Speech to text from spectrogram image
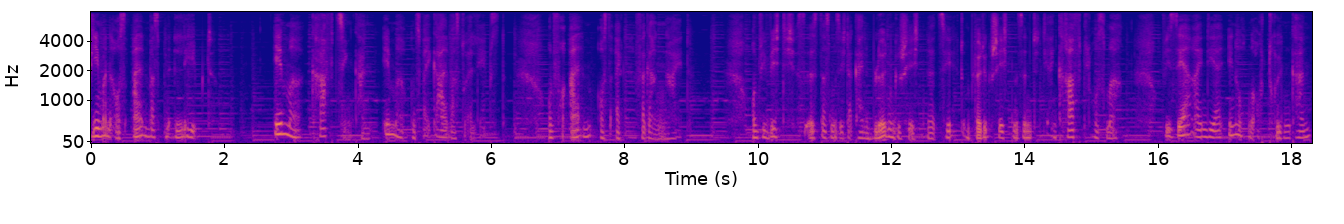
wie man aus allem, was man erlebt, immer Kraft ziehen kann. Immer, und zwar egal, was du erlebst. Und vor allem aus der eigenen Vergangenheit. Und wie wichtig es ist, dass man sich da keine blöden Geschichten erzählt. Und blöde Geschichten sind, die einen kraftlos machen. Und wie sehr einen die Erinnerung auch trügen kann.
